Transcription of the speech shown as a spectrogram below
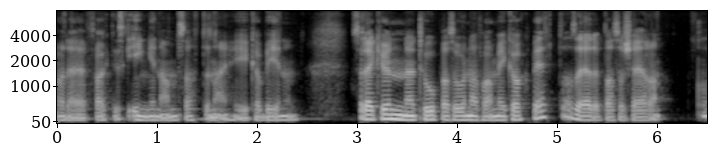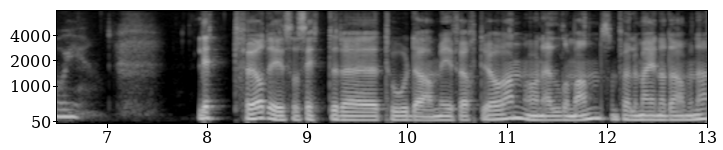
og det er faktisk ingen ansatte nei, i kabinen. Så det er kun to personer framme i cockpit, og så er det passasjerene. Oi. Litt før de så sitter det to damer i 40-årene og en eldre mann som følger med en av damene.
